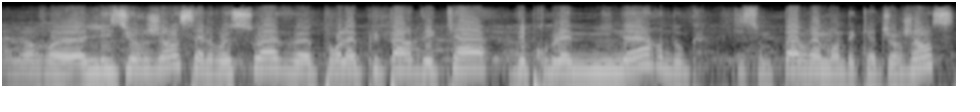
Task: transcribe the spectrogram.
Alors euh, les urgences, elles reçoivent pour la plupart des cas des problèmes mineurs, donc qui ne sont pas vraiment des cas d'urgence.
